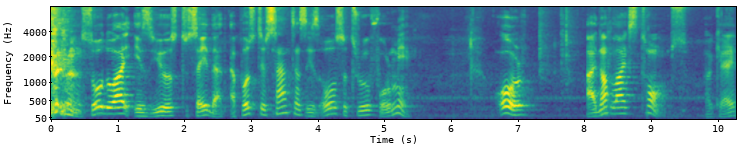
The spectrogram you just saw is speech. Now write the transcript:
so do I is used to say that a positive sentence is also true for me. Or I don't like storms, okay?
